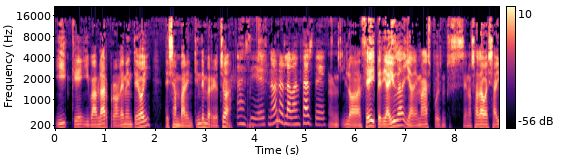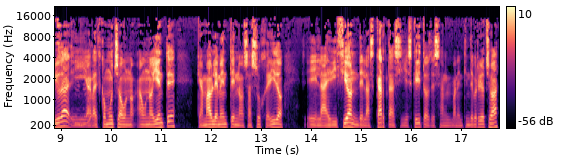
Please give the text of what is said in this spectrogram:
y que iba a hablar probablemente hoy de San Valentín de Berriochoa. Así es, ¿no? Nos lo avanzaste. Lo avancé y pedí ayuda y además pues se nos ha dado esa ayuda y agradezco mucho a un, a un, oyente que amablemente nos ha sugerido eh, la edición de las cartas y escritos de San Valentín de Berriochoa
